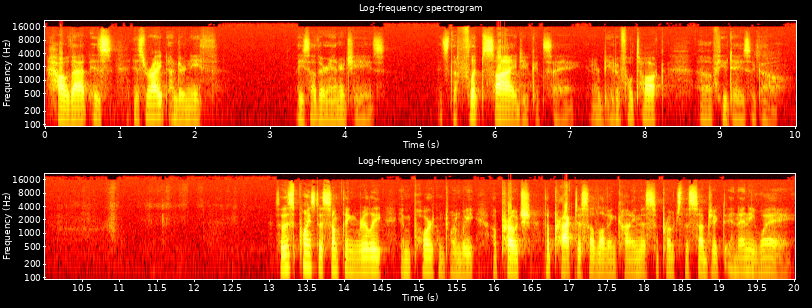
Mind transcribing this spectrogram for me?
how that is, is right underneath these other energies. It's the flip side, you could say, in her beautiful talk uh, a few days ago. So, this points to something really important when we approach the practice of loving kindness, approach the subject in any way.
